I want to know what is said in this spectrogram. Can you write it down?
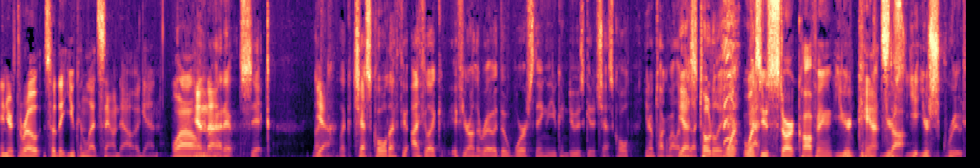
in your throat so that you can let sound out again. wow. And that- it sick. Like, Yeah. like a chest cold. I feel. I feel like if you're on the road, the worst thing that you can do is get a chest cold. You know what I'm talking about? Like, yes, like, totally. Once- Once you start coughing, you you're- can't you're, stop. You're screwed.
